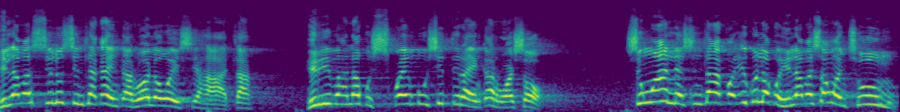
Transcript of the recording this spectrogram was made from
Hi lava swilo swi endlaka hi nkarhi wolowo hi xihatla. Hi rivala ku xikwembu xi tirha hi nkarhi wa xona. Swin'wana leswi endlaka i ku loko hi lava xa n'wanchumu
